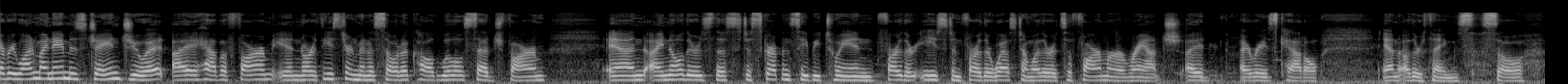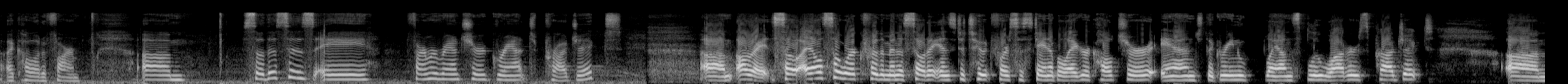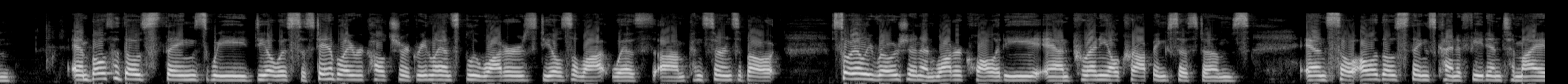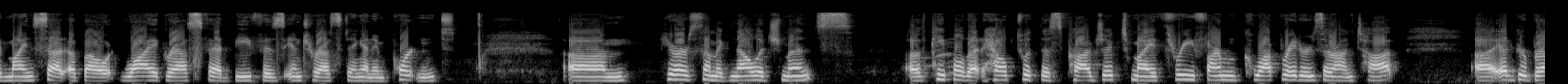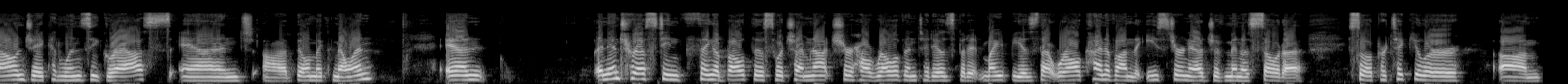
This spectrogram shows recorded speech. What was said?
everyone, my name is Jane Jewett. I have a farm in northeastern Minnesota called Willow Sedge Farm. And I know there's this discrepancy between farther east and farther west on whether it's a farm or a ranch. I, I raise cattle and other things, so I call it a farm. Um, so this is a Farmer Rancher grant project. Um, all right, so I also work for the Minnesota Institute for Sustainable Agriculture and the Green Lands Blue Waters Project. Um, and both of those things, we deal with sustainable agriculture. Green Lands Blue Waters deals a lot with um, concerns about soil erosion and water quality and perennial cropping systems. And so all of those things kind of feed into my mindset about why grass-fed beef is interesting and important. Um, here are some acknowledgments of people that helped with this project. My three farm cooperators are on top. Uh, Edgar Brown, Jake and Lindsay Grass, and uh, Bill McMillan. And an interesting thing about this, which I'm not sure how relevant it is, but it might be, is that we're all kind of on the eastern edge of Minnesota. So a particular, um,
